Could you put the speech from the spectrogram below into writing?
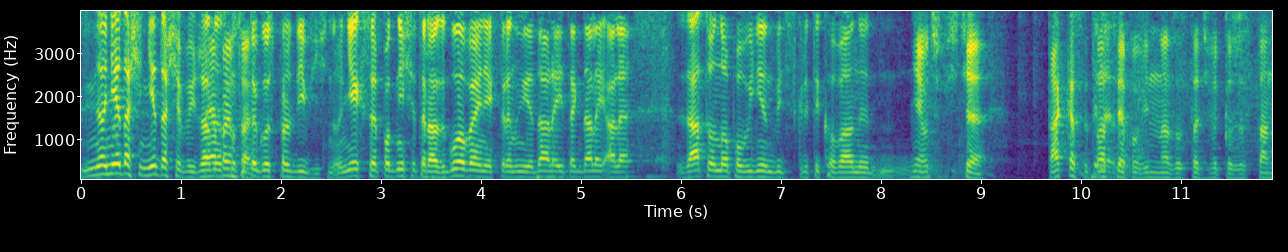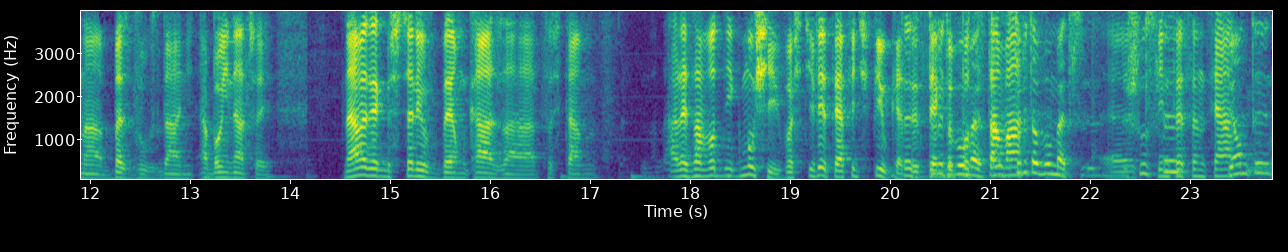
no, no nie da się, nie da się w żaden ja sposób tak. tego usprawiedliwić. No niech se podniesie teraz głowę, niech trenuje dalej i tak dalej, ale za to no powinien być skrytykowany. Nie, oczywiście. Taka sytuacja Tyle. powinna zostać wykorzystana bez dwóch zdań, albo inaczej. Nawet jakby szczelił w bramkarza, coś tam, ale zawodnik musi właściwie trafić w piłkę. To jest, to jest jakby to podstawa. Metr, który to był metr? E, Szósty? Kwintesencja? Piąty?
